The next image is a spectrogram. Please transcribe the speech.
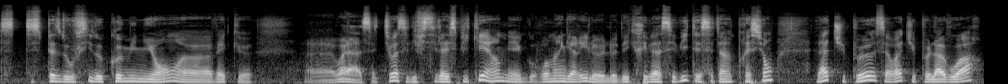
cette espèce de, aussi de communion euh, avec. Euh, voilà, tu vois, c'est difficile à expliquer, hein, mais Romain Gary le, décrivait assez vite et cette impression, là, tu peux, c'est vrai, tu peux l'avoir.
